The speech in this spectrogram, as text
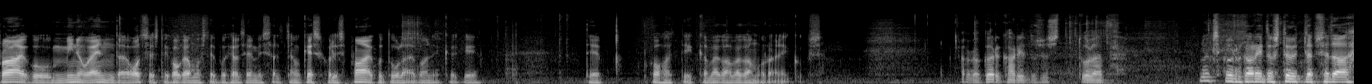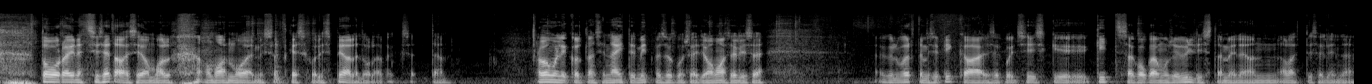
praegu minu enda otseste kogemuste põhjal, see, mis sealt nagu keskkoolist praegu tuleb, on ikkagi, teeb kohati ikka väga-väga murelikuks. aga kõrgharidusest tuleb no eks kõrgharidus töötleb seda toorainet siis edasi omal, omal moel, mis sealt keskkoolist peale tuleb, eks, et äh, loomulikult on siin näiteid mitmesuguseid ja oma sellise küll võrdlemisi pikaajalise, kuid siiski kitsa kogemuse üldistamine on alati selline,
